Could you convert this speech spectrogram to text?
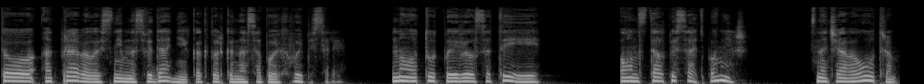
То отправилась с ним на свидание, как только нас обоих выписали. Но тут появился ты, и... Он стал писать, помнишь? Сначала утром,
